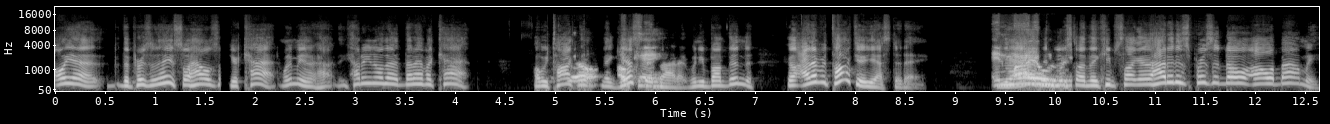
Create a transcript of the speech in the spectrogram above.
oh yeah the person hey so how's your cat what do you mean how, how do you know that, that I have a cat oh we talked Well, like yesterday okay. about it when you bumped into you know, I never talked to you yesterday in Yeah, my own then so they keep talking. How did this person know all about me?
